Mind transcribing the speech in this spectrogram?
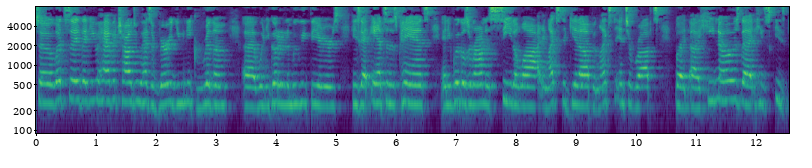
So let's say that you have a child who has a very unique rhythm. Uh, when you go to the movie theaters, he's got ants in his pants and he wiggles around his seat a lot and likes to get up and likes to interrupt. But uh, he knows that he's, he's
